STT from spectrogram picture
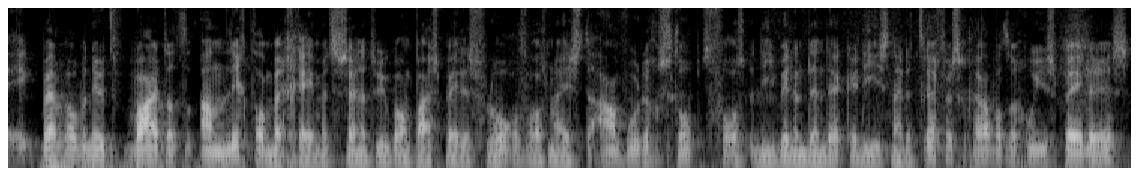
Ik ben wel benieuwd waar dat aan ligt dan bij Gemet. Ze zijn natuurlijk wel een paar spelers verloren. Volgens mij is de aanvoerder gestopt. Volgens die Willem den Dekker die is naar de treffers gegaan, wat een goede speler is.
